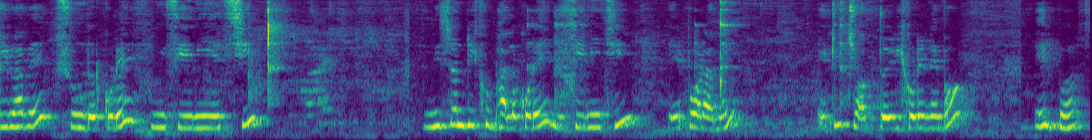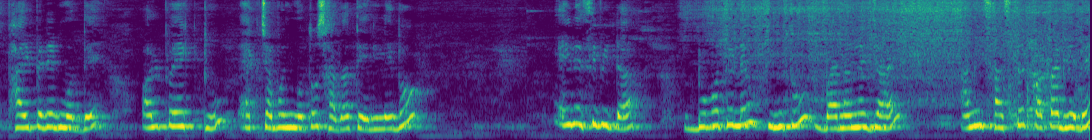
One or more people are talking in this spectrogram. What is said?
এইভাবে সুন্দর করে মিশিয়ে নিয়েছি। মিশ্রণটি খুব ভালো করে মিশিয়ে নিয়েছি। এরপর আমি এটি চপ তৈরি করে নেব। এরপর ফ্রাই প্যানের মধ্যে অল্প একটু এক চামচ মতো সাদা তেল নেব। এই রেসিপিটা ডুবো তেলেও কিন্তু বানানো যায়। আমি স্বাস্থ্যের কথা ভেবে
